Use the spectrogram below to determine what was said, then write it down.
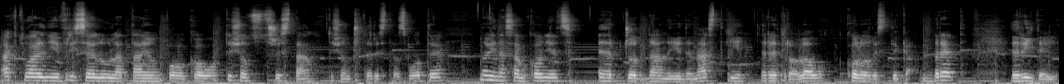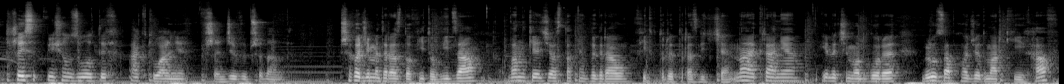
aktualnie w resellu latają po około 1300-1400 zł. No i na sam koniec Air Jordany 11 Retro Low, kolorystyka Bread, retail 650 zł, aktualnie wszędzie wyprzedane. Przechodzimy teraz do fitu widza. W ankiecie ostatnio wygrał fit, który teraz widzicie na ekranie i lecimy od góry. Bluza pochodzi od marki Huff.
